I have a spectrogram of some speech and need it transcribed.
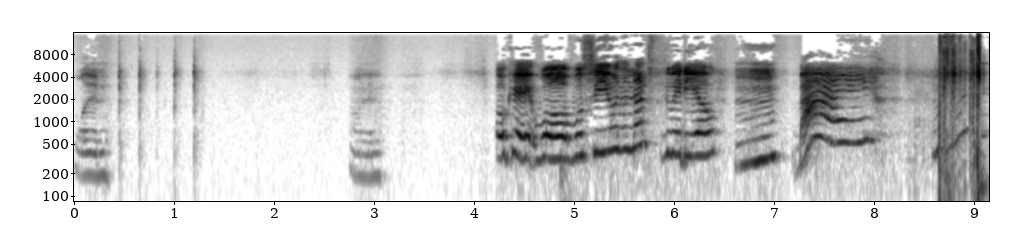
Lynn. Okay, well, we'll see you in the next video. Mm, bye! Mm-hmm.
